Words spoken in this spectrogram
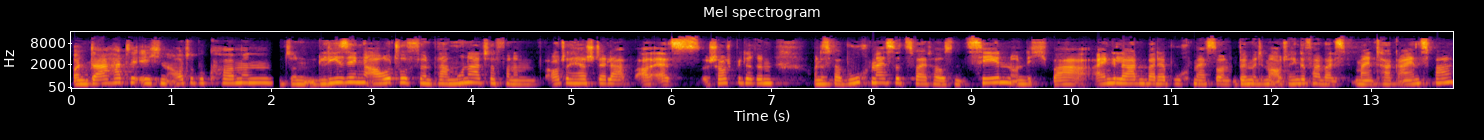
Und da hatte ich ein Auto bekommen, so ein Leasing-Auto für ein paar Monate von einem Autohersteller als Schauspielerin. Und es war Buchmesse 2010 und ich war eingeladen bei der Buchmesse und bin mit dem Auto hingefahren, weil es mein Tag eins war.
